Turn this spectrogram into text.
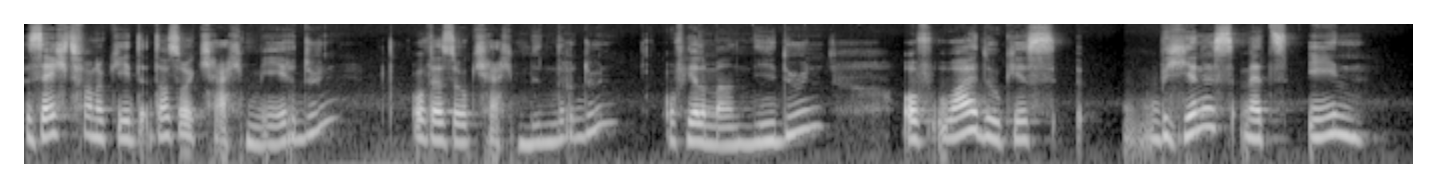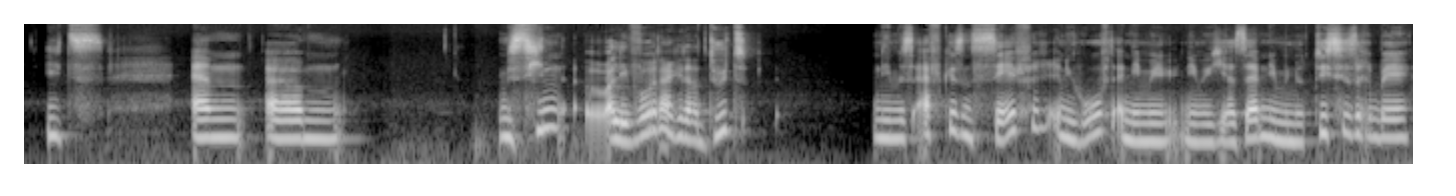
zegt van oké, dat zou ik graag meer doen. Of dat zou ik graag minder doen. Of helemaal niet doen. Of wat ook is. Begin eens met één iets. En um, misschien, allee, voordat je dat doet, neem eens even een cijfer in je hoofd en neem je, neem je gsm, neem je notities erbij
